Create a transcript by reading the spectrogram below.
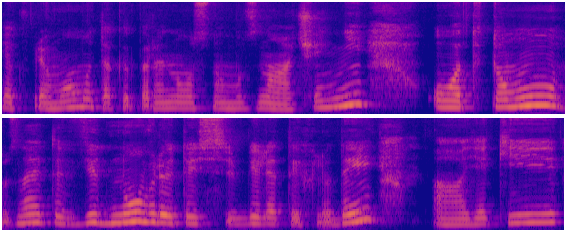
як в прямому, так і переносному значенні. От, тому, знаєте, відновлюйтесь біля тих людей, які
